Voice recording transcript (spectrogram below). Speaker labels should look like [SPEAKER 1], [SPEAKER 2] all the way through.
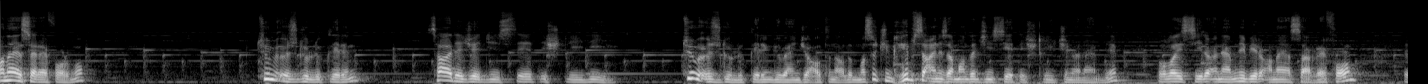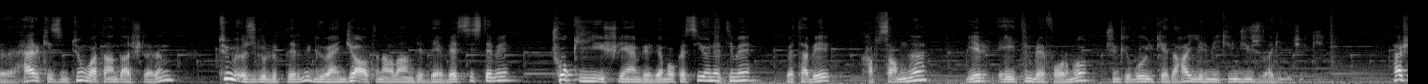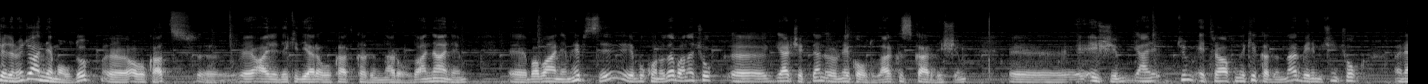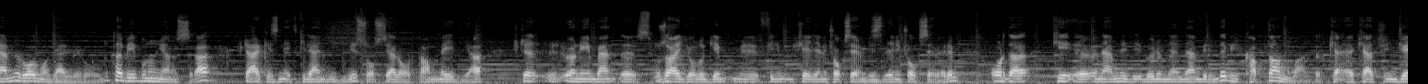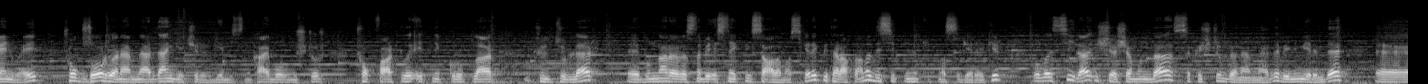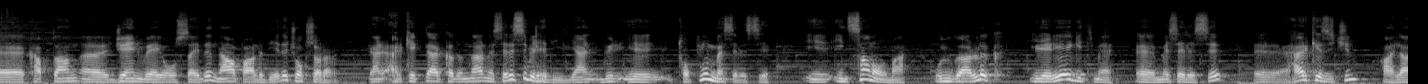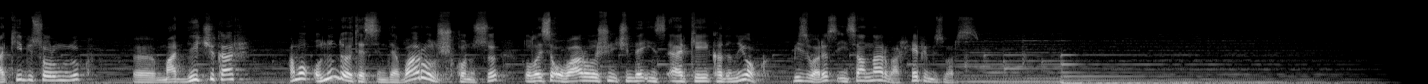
[SPEAKER 1] Anayasa reformu, tüm özgürlüklerin sadece cinsiyet eşitliği değil, tüm özgürlüklerin güvence altına alınması çünkü hepsi aynı zamanda cinsiyet eşitliği için önemli. Dolayısıyla önemli bir anayasal reform, e, herkesin, tüm vatandaşların tüm özgürlüklerini güvence altına alan bir devlet sistemi, çok iyi işleyen bir demokrasi yönetimi ve tabii kapsamlı bir eğitim reformu çünkü bu ülke daha 22. yüzyıla gidecek. Her şeyden önce annem oldu, e, avukat e, ve ailedeki diğer avukat kadınlar oldu. Anneannem, e, babaannem hepsi e, bu konuda bana çok e, gerçekten örnek oldular. Kız kardeşim, e, eşim yani tüm etrafındaki kadınlar benim için çok önemli rol modelleri oldu. Tabii bunun yanı sıra işte herkesin etkilendiği gibi sosyal ortam, medya, işte e, örneğin ben e, uzay yolu gem- e, film şeylerini çok severim, dizilerini çok severim. Oradaki önemli bölümlerinden birinde bir kaptan vardır. Ca- Catherine Janeway. Çok zor dönemlerden geçirir gemisini, kaybolmuştur. Çok farklı etnik gruplar, kültürler bunlar arasında bir esneklik sağlaması gerek. Bir taraftan da disiplini tutması gerekir. Dolayısıyla iş yaşamında sıkıştığım dönemlerde benim yerimde e, kaptan e, Janeway olsaydı ne yapardı diye de çok sorarım. Yani erkekler kadınlar meselesi bile değil. Yani bir e, toplum meselesi, e, insan olma, uygarlık, ileriye gitme e, meselesi e, herkes için ahlaki bir sorumluluk, e, maddi çıkar ama onun da ötesinde varoluş konusu. Dolayısıyla o varoluşun içinde erkeği kadını yok. Biz varız, insanlar var. Hepimiz varız.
